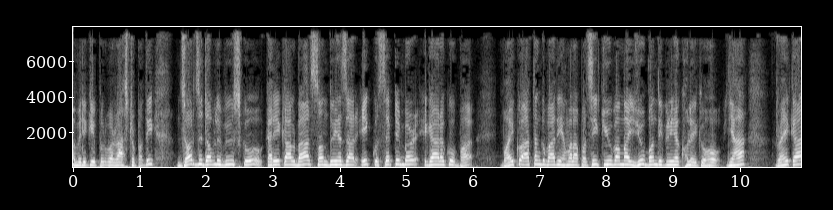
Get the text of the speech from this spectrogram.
अमेरिकी पूर्व राष्ट्रपति जर्ज डब्ल्यू ब्युसको कार्यकालमा सन् दुई हजार एकको सेप्टेम्बर एघारको भएको आतंकवादी हमलापछि क्युबामा यो बन्दी गृह खोलेको हो। यहाँ रहेका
